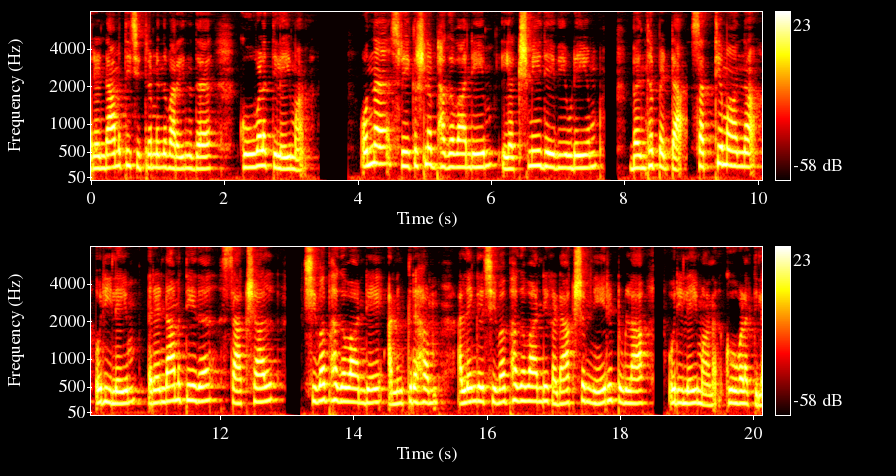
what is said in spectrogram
രണ്ടാമത്തെ ചിത്രം എന്ന് പറയുന്നത് കൂവളത്തിലെയുമാണ്. ഒന്ന് ശ്രീകൃഷ്ണ ഭഗവാന്റെയും ലക്ഷ്മി ദേവിയുടെയും ബന്ധപ്പെട്ട സത്യമാന്ന ഒരിലയും രണ്ടാമത്തേത് സാക്ഷാൽ ശിവഭഗവാന്റെ അനുഗ്രഹം അല്ലെങ്കിൽ ശിവഭഗവാന്റെ കടാക്ഷം നേരിട്ടുള്ള ഒരിലയുമാണ് കൂവളത്തില.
